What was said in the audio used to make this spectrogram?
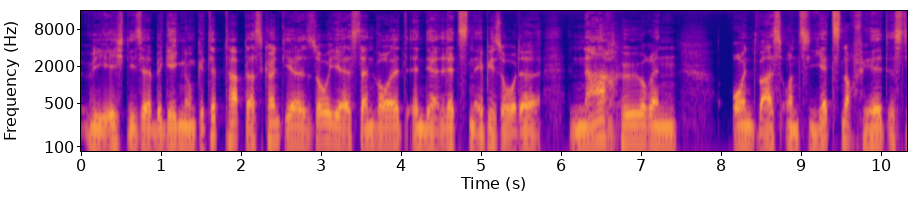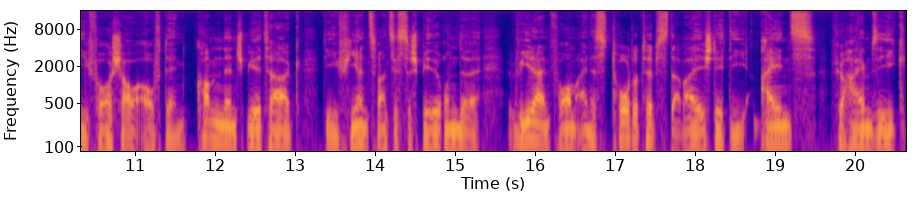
wie ich diese Begegnung getippt habe. Das könnt ihr, so ihr es denn wollt, in der letzten Episode nachhören. Und was uns jetzt noch fehlt, ist die Vorschau auf den kommenden Spieltag, die 24. Spielrunde, wieder in Form eines Toto-Tipps. Dabei steht die 1 für Heimsieg,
